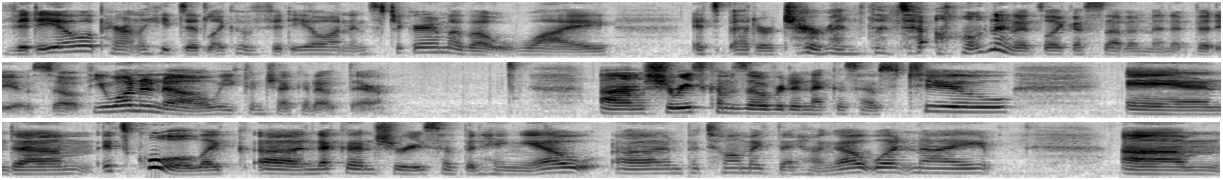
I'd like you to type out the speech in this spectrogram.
video, apparently he did like a video on Instagram about why it's better to rent than to own, and it's like a seven minute video. So if you want to know, you can check it out there. Um, Charrisse comes over to Nneka's house too, and um, it's cool. Like uh, Nneka and Charrisse have been hanging out uh, in Potomac. They hung out one night. Um,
